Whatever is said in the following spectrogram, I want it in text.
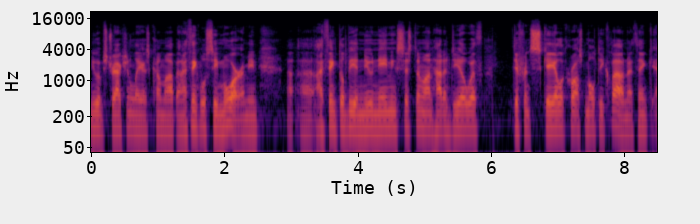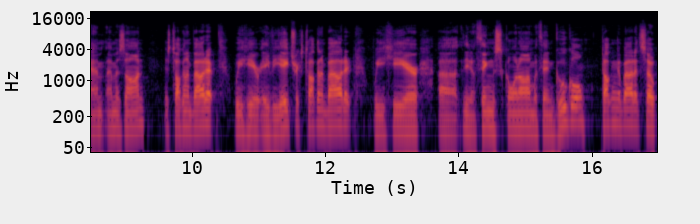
new abstraction layers come up and I think we'll see more. I mean, uh, uh I think there'll be a new naming system on how to deal with different scale across multi-cloud. And I think Am Amazon is talking about it. We hear Aviatrix talking about it. We hear uh, you know, things going on within Google talking about it. So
